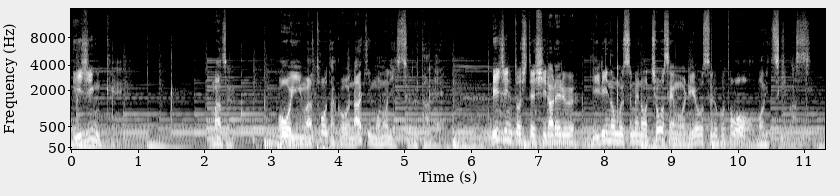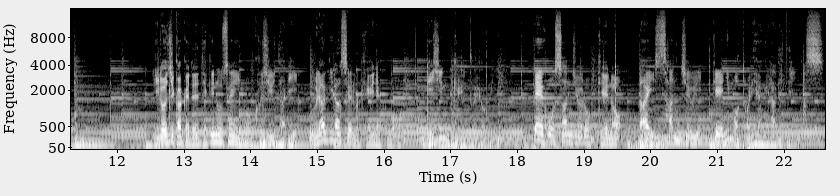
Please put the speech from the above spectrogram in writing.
美人計。まず王院は董卓を亡き者にするため美人として知られる義理の娘の朝鮮を利用することを思いつきます。色仕掛けで敵の戦意をくじいたり裏切らせる計略を美人計と呼び兵法36計の第31計にも取り上げられています。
